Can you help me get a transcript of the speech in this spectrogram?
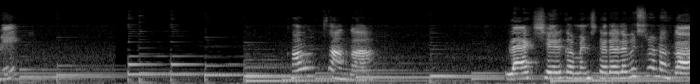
आणि खाऊन सांगा लाईक शेअर कमेंट्स करायला विसरू नका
